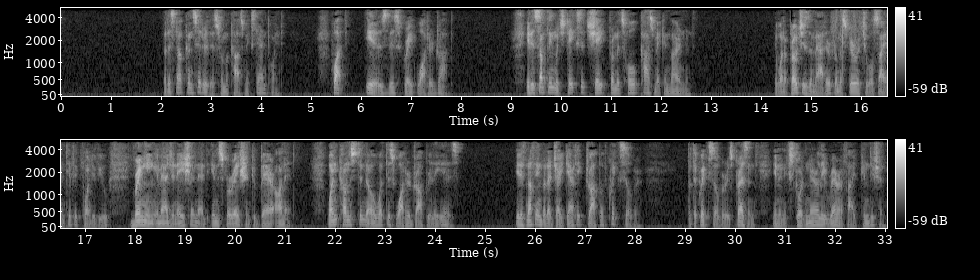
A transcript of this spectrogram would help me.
Let us now consider this from a cosmic standpoint. What is this great water drop? It is something which takes its shape from its whole cosmic environment. If one approaches the matter from a spiritual scientific point of view, bringing imagination and inspiration to bear on it, one comes to know what this water drop really is. It is nothing but a gigantic drop of quicksilver, but the quicksilver is present in an extraordinarily rarefied condition.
